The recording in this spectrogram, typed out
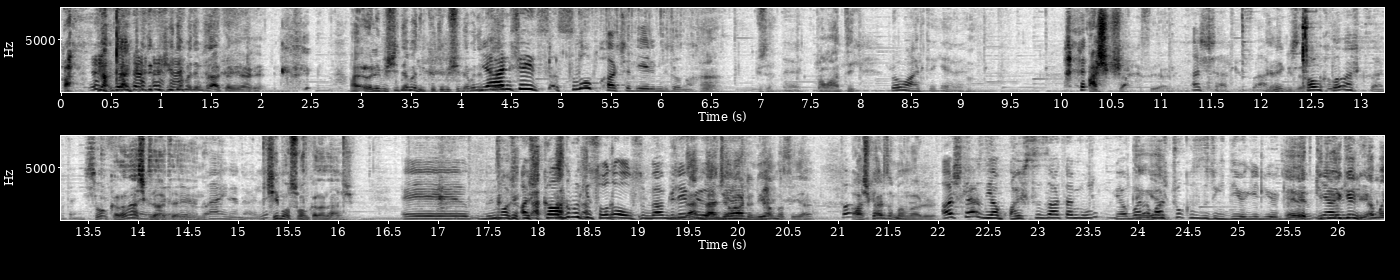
Ya ben kötü bir şey demedim zaten yani. Ha öyle bir şey demedim, kötü bir şey demedim. de. Yani şey slow parça diyelim biz ona. Ha, güzel. Romantik. Romantik evet. Aşk şarkısı yani. Aşk şarkısı zaten. Ne güzel. Son kalan aşk zaten işte. Son kalan aşk Evet, zaten evet, yani. Aynen öyle. Kim o son kalan aşk? Ee, aşk kaldı mı ki sonu olsun ben bilemiyorum. Bilmem bence ya. vardır niye olmasın ya? Aşk her zaman var. Aşk her ya aşksız zaten olur mu ya? Bana aşk çok hızlıca gidiyor geliyor geliyor. Evet gidiyor Yani- geliyor ama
